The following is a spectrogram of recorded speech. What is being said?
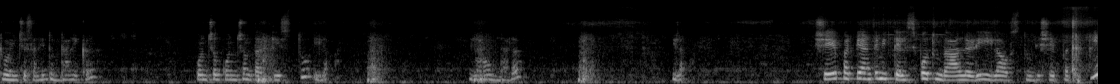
టూ ఇంచెస్ అనేది ఉండాలి ఇక్కడ. కొంచెం కొంచెం తగ్గిస్తూ ఇలా. ఇలా ఉండాలి? ఇలా. షేప్ పట్టి అంటే మీకు తెలిసిపోతుంది ఆల్రెడీ ఇలా వస్తుంది షేప్ పట్టికి.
